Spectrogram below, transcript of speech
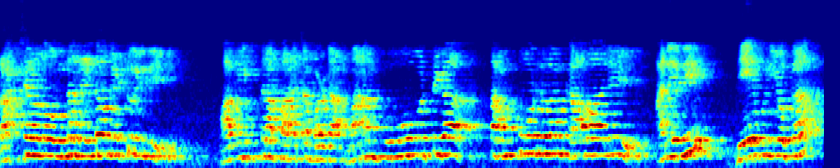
రక్షణలో ఉన్న రెండో మెట్టు ఇది. పవిత్రపరచబడుట మనం పూర్తిగా సంపూర్ణం కావాలి అనేది దేవుని యొక్క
